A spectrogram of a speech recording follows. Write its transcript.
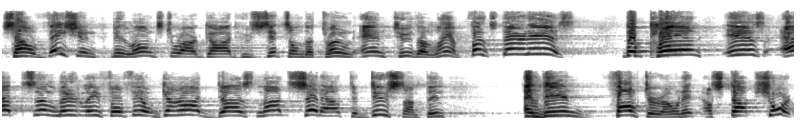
Salvation belongs to our God who sits on the throne and to the Lamb. Folks, there it is. The plan is absolutely fulfilled. God does not set out to do something and then falter on it or stop short.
